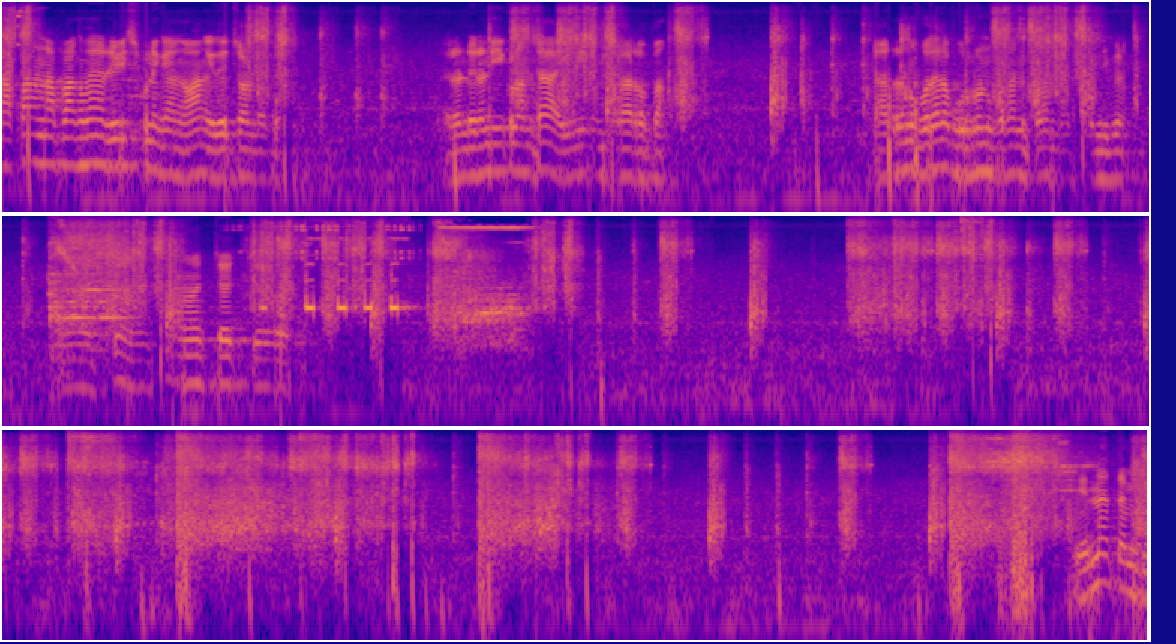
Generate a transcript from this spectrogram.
டப்பாங்க டப்பாங்க தான் ரிலீஸ் பண்ணிக்காங்க. வாங்க இதை வச்சு ரெண்டு ரன் ஈக்குவல் வந்துட்டா இனி நம்ம விளாட்றது தான் டர்னு போதால ரன் போதா இப்போ தான் மேட்ச் தெரிஞ்சு போயிடும். என்ன தம்பி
